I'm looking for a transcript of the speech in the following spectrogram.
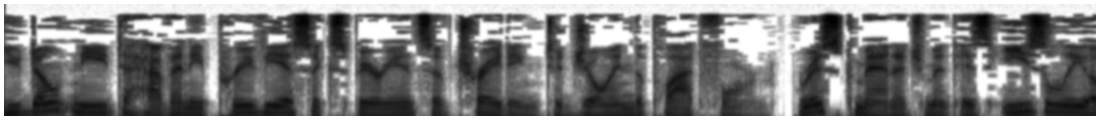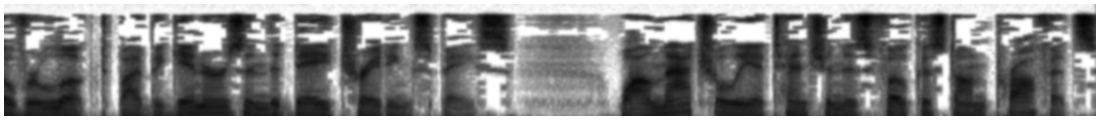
You don't need to have any previous experience of trading to join the platform. Risk management is easily overlooked by beginners in the day trading space. While naturally attention is focused on profits,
